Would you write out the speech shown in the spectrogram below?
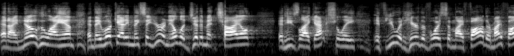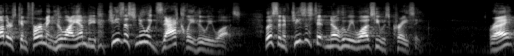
and I know who I am. And they look at him, they say, You're an illegitimate child. And he's like, Actually, if you would hear the voice of my father, my father's confirming who I am to you. Jesus knew exactly who he was. Listen, if Jesus didn't know who he was, he was crazy, right?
